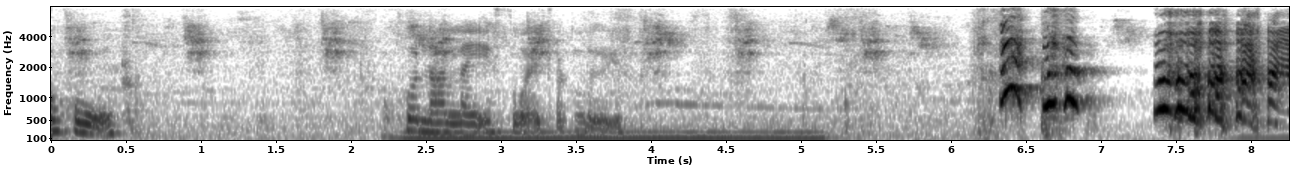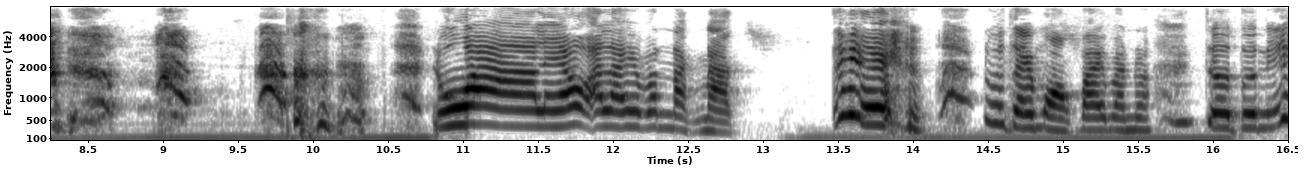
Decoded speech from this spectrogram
อ้โหคนอะไรสวยจังเลยหนูว่าแล้วอะไรมันหนักหนักๆเอ๊ะหนูใจหมองไปมัน เจอตัวนี้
